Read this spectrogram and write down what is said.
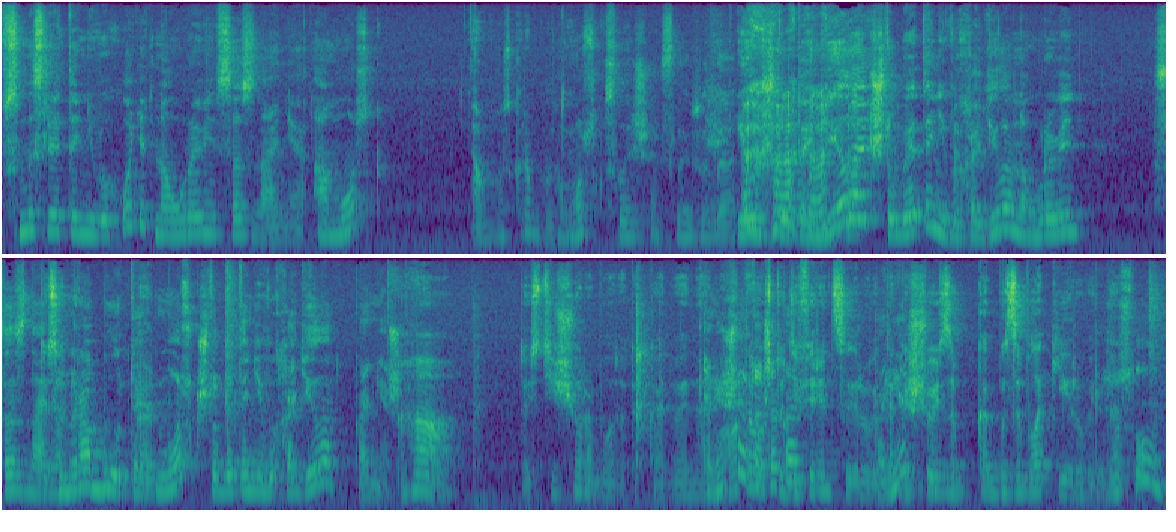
В смысле, это не выходит на уровень сознания, а мозг, А мозг а работает. мозг слышит. Слышу, да. И он что-то делает, чтобы это не выходило на уровень сознания. То есть он он- работает, мозг, чтобы это не выходило, конечно. Ага. То есть еще работа такая двойная. Конечно, Мало того, что такая- дифференцировать, так Конечно. еще и за- как бы заблокировать. да? Безусловно,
